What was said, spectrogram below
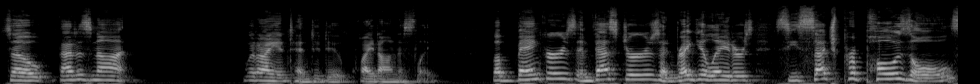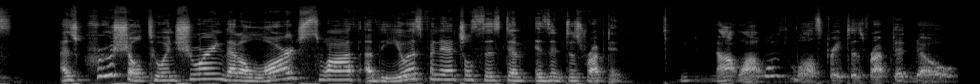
So that is not what I intend to do, quite honestly. But bankers, investors, and regulators see such proposals as crucial to ensuring that a large swath of the U.S. financial system isn't disrupted. We do not want Wall Street disrupted, no.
